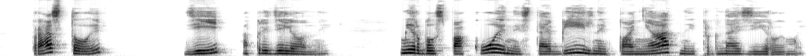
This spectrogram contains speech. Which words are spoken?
– простой. D – определенный. Мир был спокойный, стабильный, понятный и прогнозируемый.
